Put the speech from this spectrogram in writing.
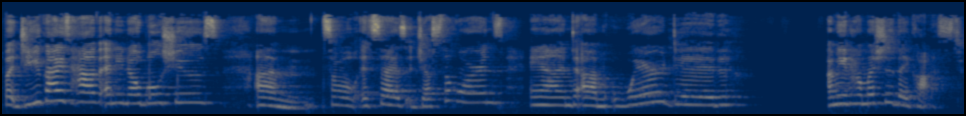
But do you guys have any NOBULL shoes? Um, so it says just the horns and um, where did, I mean, how much did they cost?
